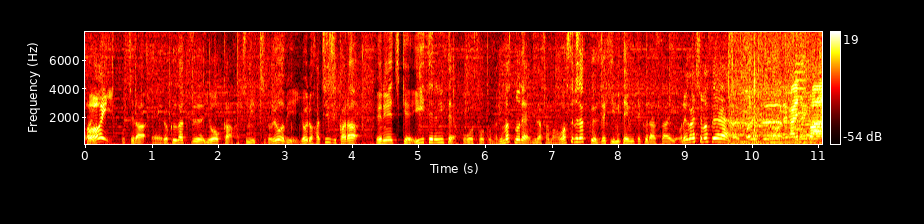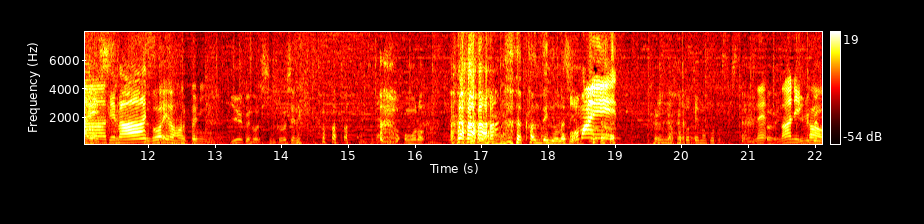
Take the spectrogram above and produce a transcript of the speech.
はい。こちら、えー6月8日8日土曜日夜8時から NHKE テレにて放送となりますので皆様お忘れなくぜひ見てみてください。お願いします。お願いします。します。すごいよ本当にゆうくんと俺シンクロしてね。おもろ。完全に同じお前！みんな仏のことさしてるね。ね。何か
